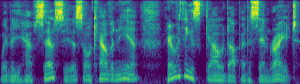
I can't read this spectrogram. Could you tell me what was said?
whether you have Celsius or Kelvin here, everything is scaled up at the same rate.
